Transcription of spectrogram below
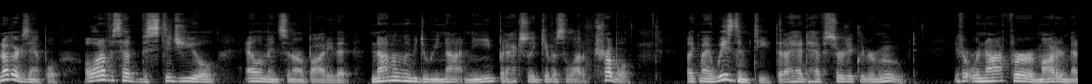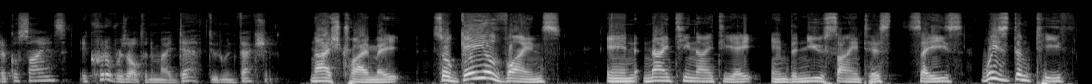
Another example, a lot of us have vestigial elements in our body that not only do we not need, but actually give us a lot of trouble. Like my wisdom teeth that I had to have surgically removed. If it were not for modern medical science, it could have resulted in my death due to infection. Nice try mate. So Gail Vines in 1998 in The New Scientist says, Wisdom teeth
